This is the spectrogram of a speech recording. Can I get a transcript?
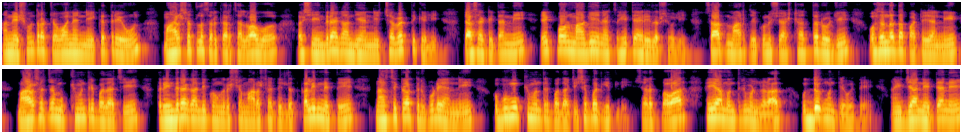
आणि यशवंतराव चव्हाण यांनी एकत्र येऊन महाराष्ट्रातलं सरकार चालवावं अशी इंदिरा गांधी यांनी इच्छा व्यक्त केली. त्यासाठी त्यांनी एक पाऊल मागे येण्याचीही तयारी दर्शवली. सात मार्च एकोणीसशे अठ्ठ्याहत्तर रोजी वसंतदादा पाटील यांनी महाराष्ट्राच्या मुख्यमंत्री पदाची तर इंदिरा गांधी काँग्रेसच्या महाराष्ट्रातील तत्कालीन नेते नाशिकराव त्रिपुडे यांनी उपमुख्यमंत्री पदाची शपथ घेतली. शरद पवार हे या मंत्रिमंडळात उद्योगमंत्री होते. आणि ज्या नेत्याने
